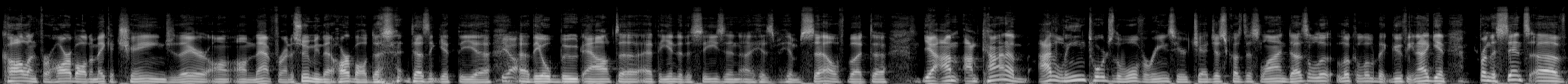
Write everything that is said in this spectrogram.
calling for Harbaugh to make a change there on, on that front, assuming that Harbaugh doesn't doesn't get the uh, yeah. uh, the old boot out uh, at the end of the season uh, his himself. But uh, yeah, I'm I'm kind of I lean towards the Wolverines here, Chad, just because this line does look look a little bit goofy. And again, from the sense of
